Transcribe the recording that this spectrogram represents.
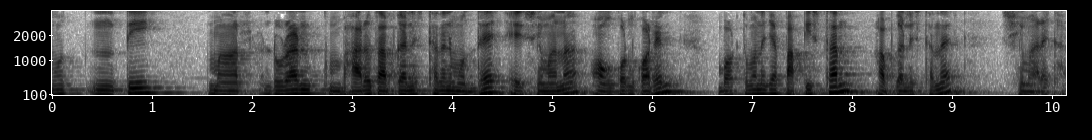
মতি মার ডুরান্ট ভারত আফগানিস্তানের মধ্যে এই সীমানা অঙ্কন করেন। বর্তমানে যা পাকিস্তান, আফগানিস্তানের সীমারেখা,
